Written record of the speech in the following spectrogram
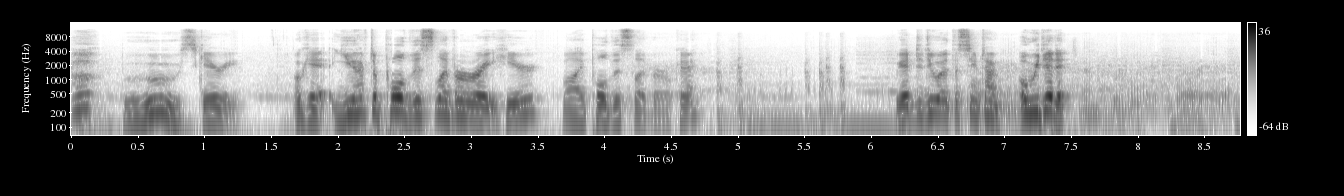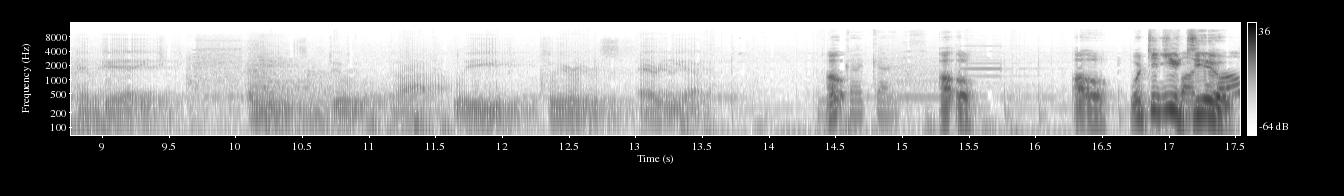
Ooh, scary. Okay, you have to pull this lever right here while I pull this lever, okay? We had to do it at the same time. Oh, we did it. Temporary portal engaged. Please do not leave clearance area. Oh. Uh-oh. Uh-oh. What did you do?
